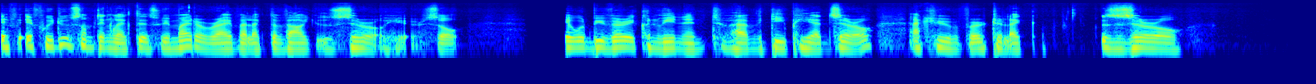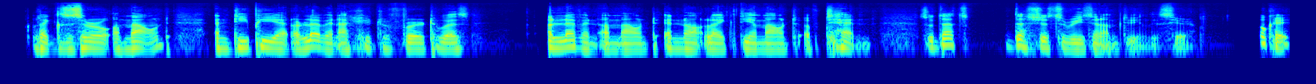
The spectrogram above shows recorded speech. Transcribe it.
if, if we do something like this, we might arrive at like the value zero here. So it would be very convenient to have dp at zero actually refer to like zero, like zero amount, and dp at 11 actually refer to as 11 amount and not like the amount of 10. So that's that's just the reason I'm doing this here. Okay,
